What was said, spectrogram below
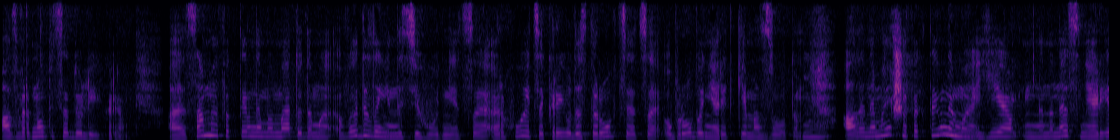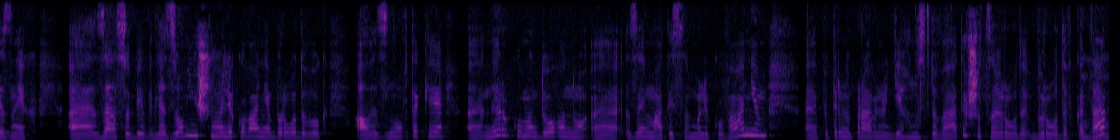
а звернутися до лікаря. Саме ефективними методами видалення на сьогодні це рахується кріодеструкція, це оброблення рідким азотом. Але не менш ефективними є нанесення різних е, засобів для зовнішнього лікування бородавок, але знов таки е, не рекомендовано е, займатися самолікуванням. Потрібно правильно діагностувати, що це бородавка, так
